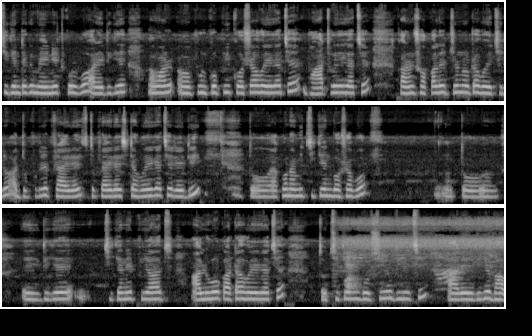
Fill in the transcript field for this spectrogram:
চিকেনটাকে ম্যারিনেট করব। আর এদিকে আমার ফুলকপি কষা হয়ে গেছে, ভাত হয়ে গেছে। কারণ সকালের জন্য ওটা হয়েছিল। আর দুপুরের ফ্রাইড রাইস তো ফ্রাইড রাইসটা হয়ে গেছে রেডি তো এখন আমি চিকেন বসাবো। তো এইদিকে চিকেনের পেঁয়াজ, আলুও কাটা হয়ে গেছে। তো চিকেন বসিয়েও দিয়েছি। আর এইদিকে ভাব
